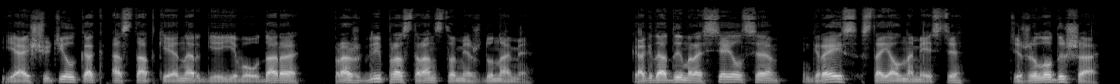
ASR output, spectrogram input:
я ощутил, как остатки энергии его удара прожгли пространство между нами. Когда дым рассеялся, Грейс стоял на месте, тяжело дыша,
